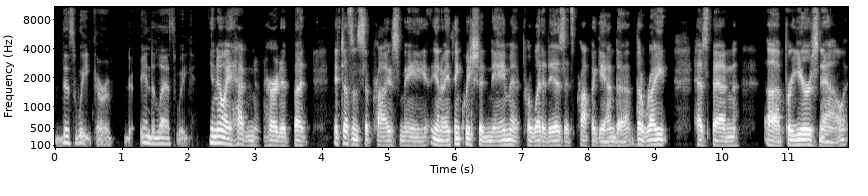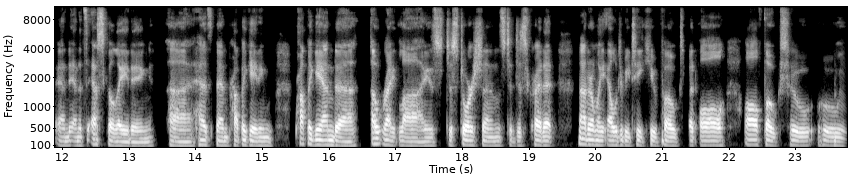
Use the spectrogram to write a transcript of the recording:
this week or end of last week. You know, I hadn't heard it, but it doesn't surprise me. You know, I think we should name it for what it is. It's propaganda. The right has been uh, for years now, and and it's escalating. Uh, has been propagating propaganda, outright lies, distortions to discredit not only LGBTQ folks but all all folks who who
